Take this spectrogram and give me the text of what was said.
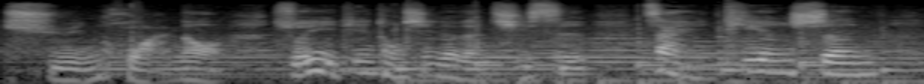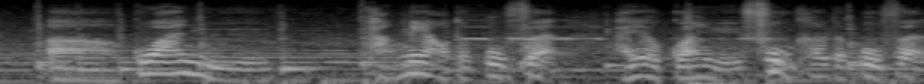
循环哦。所以天同星的人，其实在天生，呃，关于糖尿的部分，还有关于妇科的部分，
